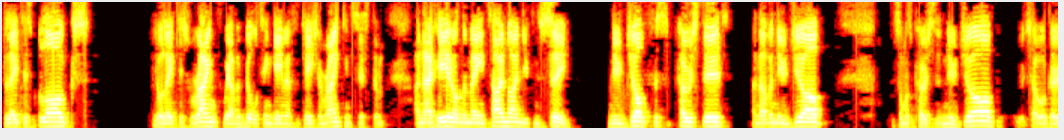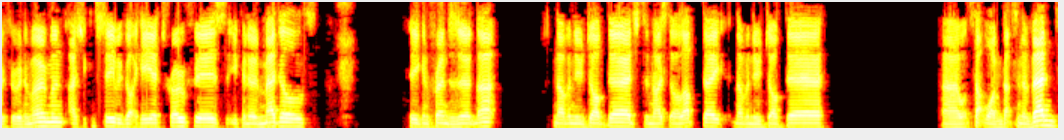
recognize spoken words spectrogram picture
the latest blogs, your latest rank. We have a built-in gamification ranking system. And now here on the main timeline, you can see new job posted, another new job. Someone's posted a new job, which I will go through in a moment. As you can see, we've got here trophies. that You can earn medals. Fegan Friends has earned that. Another new job there. Just a nice little update. Another new job there. Uh, what's that one? That's an event.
